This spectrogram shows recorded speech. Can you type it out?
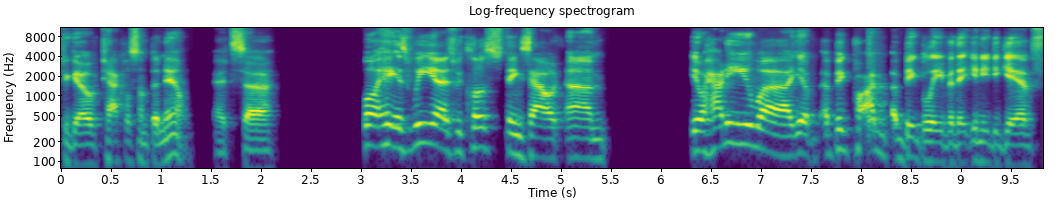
to go tackle something new. It's uh, well, hey, as we uh, as we close things out, um, you know, how do you uh, you know a big part? I'm a big believer that you need to give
